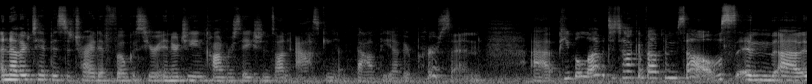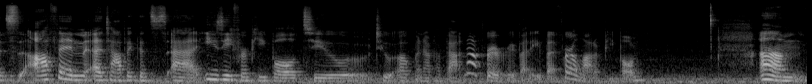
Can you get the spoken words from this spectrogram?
Another tip is to try to focus your energy in conversations on asking about the other person. Uh, people love to talk about themselves, and uh, it's often a topic that's uh, easy for people to to open up about. Not for everybody, but for a lot of people. Um,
